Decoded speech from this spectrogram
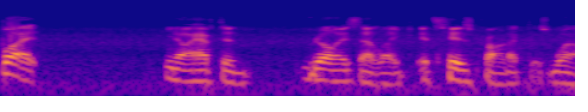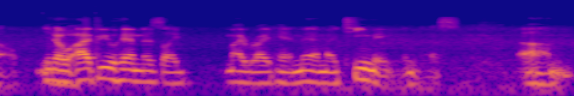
But you know, I have to realize that like it's his product as well. You know, I view him as like my right hand man, my teammate in this. Um,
